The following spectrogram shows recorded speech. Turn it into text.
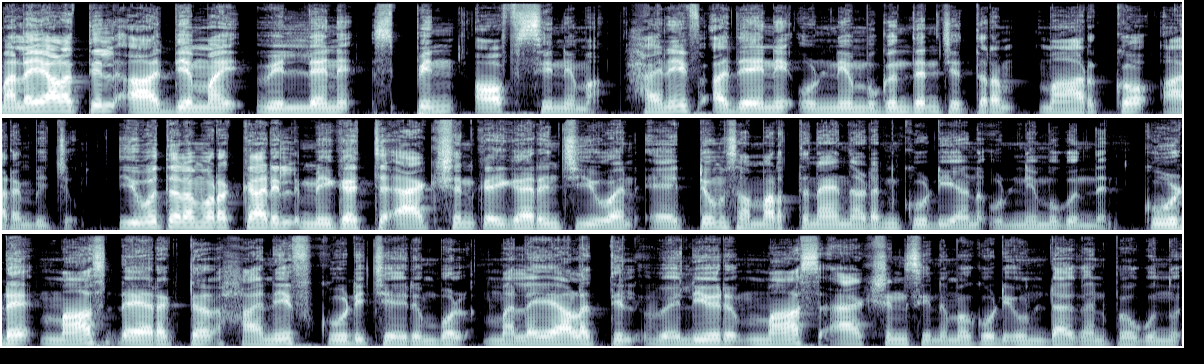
മലയാളത്തിൽ ആദ്യമായി വില്ലന് സ്പിൻ ഓഫ് സിനിമ. ഹനീഫ് അദേനി ഉണ്ണിമുകുന്ദൻ ചിത്രം മാർക്കോ ആരംഭിച്ചു. യുവതലമുറക്കാരിൽ മികച്ച ആക്ഷൻ കൈകാര്യം ചെയ്യുവാൻ ഏറ്റവും സമർത്ഥനായ നടൻ കൂടിയാണ് ഉണ്ണിമുകുന്ദൻ. കൂടെ മാസ് ഡയറക്ടർ ഹനീഫ് കൂടി ചേരുമ്പോൾ മലയാളത്തിൽ വലിയൊരു മാസ് ആക്ഷൻ സിനിമ കൂടി ഉണ്ടാകാൻ പോകുന്നു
